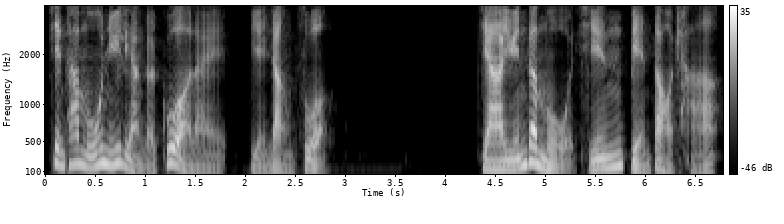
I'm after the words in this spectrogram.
见他母女两个过来，便让座。贾云的母亲便倒茶。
